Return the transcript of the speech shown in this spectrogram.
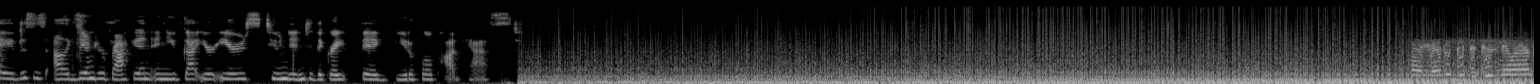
Hi, this is Alexandra Bracken, and you've got your ears tuned into the Great Big Beautiful podcast. Have you ever been to Disneyland?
